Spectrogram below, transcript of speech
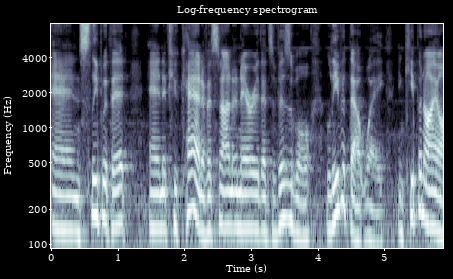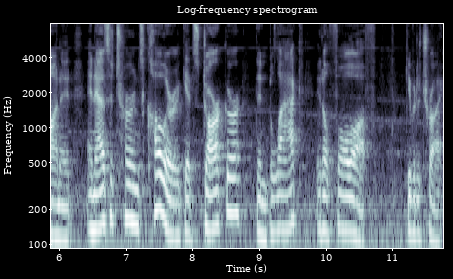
and sleep with it. And if you can, if it's not an area that's visible, leave it that way and keep an eye on it. And as it turns color, it gets darker, then black, it'll fall off. Give it a try.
